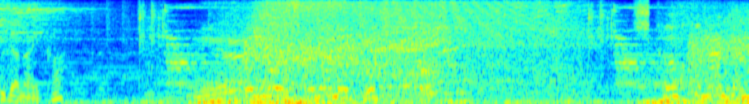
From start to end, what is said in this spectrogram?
んじゃないか？狙いを定めて。祝福なんだの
